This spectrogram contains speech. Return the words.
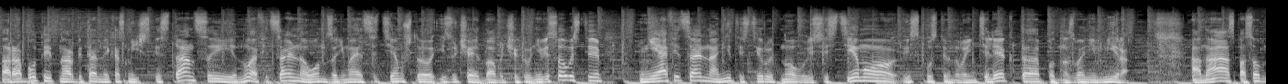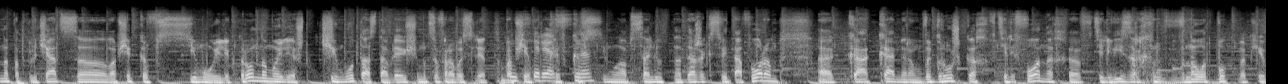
работает на орбитальной космической станции. Ну, официально он занимается тем, что изучает бабочек в невесомости. Неофициально они тестируют новую систему искусственного интеллекта под названием «Мира». Она способна подключаться вообще ко всему электронному или чему-то, оставляющему цифровой след. Вообще ко, Интересно. ко всему абсолютно. Даже к светофорам, э, к камерам в игрушках, в телефонах, э, в телевизорах, в ноутбук, вообще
